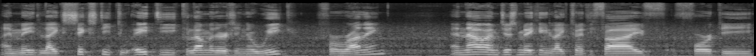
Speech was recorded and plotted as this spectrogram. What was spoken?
I made like 60 to 80 kilometers in a week for running. And now I'm just making like 25 40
